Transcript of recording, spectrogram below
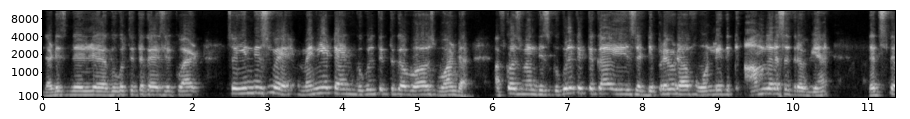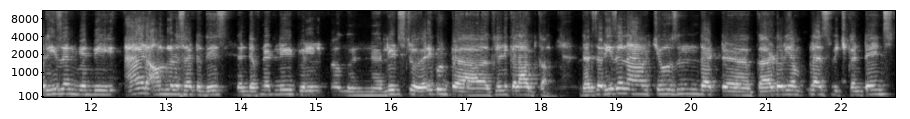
that is the uh, Guggulu Tiktaka is required. So in this way, many a time Guggulu Tiktaka was wander. Of course, when this Guggulu Tiktaka is deprived of only the Amla Rasa Dravya, that's the reason when we add amla rasa to this, then definitely it will uh, leads to a very good uh, clinical outcome. That's the reason I have chosen that uh, Cardorium Plus, which contains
